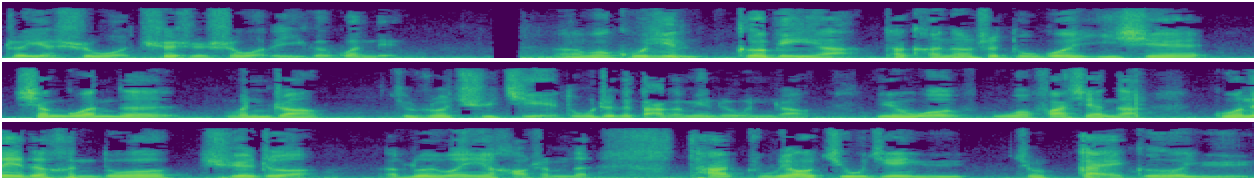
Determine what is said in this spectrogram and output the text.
这也是我确实是我的一个观点，呃，我估计隔壁呀，他可能是读过一些相关的文章，就是说去解读这个大革命这个文章，因为我我发现呢，国内的很多学者，呃，论文也好什么的，他主要纠结于就是改革与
